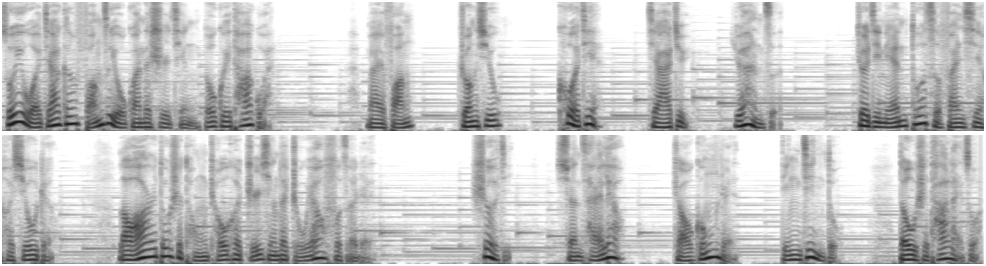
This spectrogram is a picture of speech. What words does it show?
所以我家跟房子有关的事情都归他管。买房、装修、扩建、家具、院子，这几年多次翻新和修整。老二都是统筹和执行的主要负责人，设计、选材料、找工人、盯进度，都是他来做。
